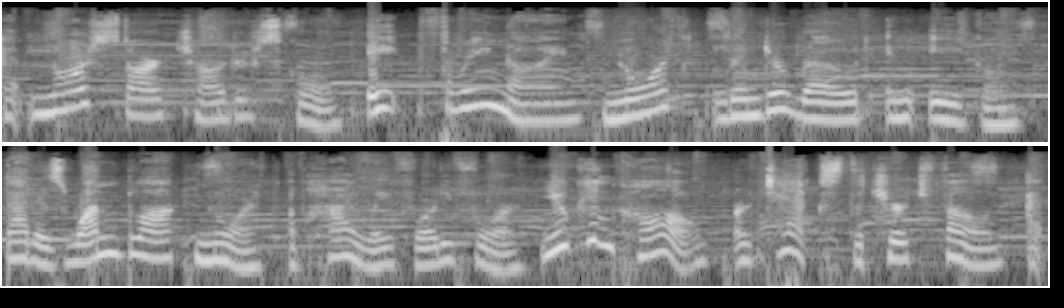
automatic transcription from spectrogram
at North Star Charter School, 839 North Linder Road in Eagle. That is one block north of Highway 44. You can call or text the church phone at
